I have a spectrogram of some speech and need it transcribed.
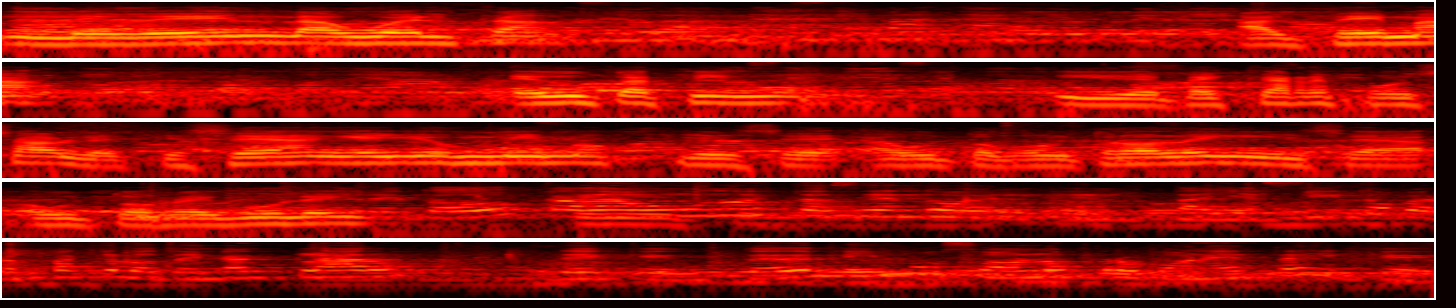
le den la vuelta al tema educativo y de pesca responsable, que sean ellos mismos quienes se autocontrolen y se autorregulen. cada uno está haciendo el, el tallercito, pero es para que lo tengan claro de que ustedes mismos son los proponentes y que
